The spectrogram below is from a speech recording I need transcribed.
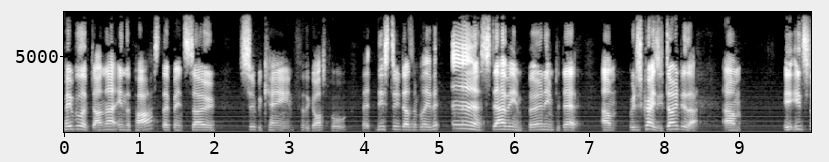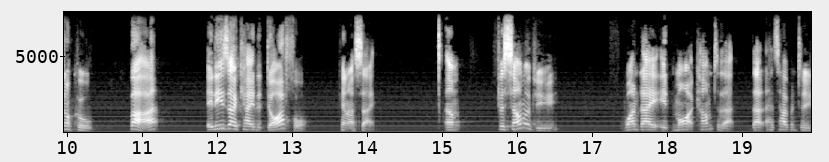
People have done that in the past. They've been so super keen for the gospel that this dude doesn't believe it. Stab him, burn him to death. Um, which is crazy. Don't do that. Um, it, it's not cool. But it is okay to die for, can I say? Um, for some of you, one day it might come to that. That has happened to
